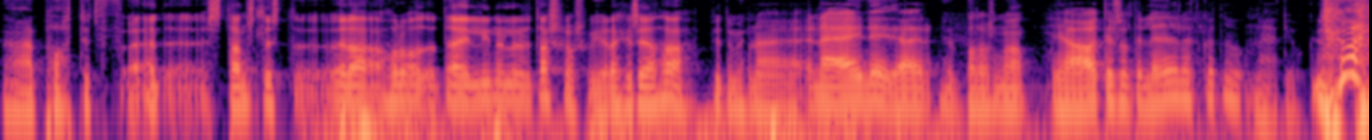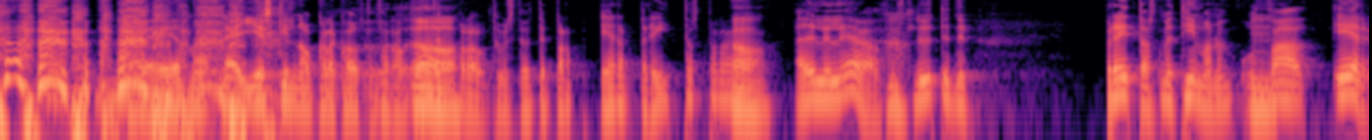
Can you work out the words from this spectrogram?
það er pottitt stanslust verið að horfa á þetta í línulegri dagskrá sko, ég er ekki að segja það, býtum mig nei, nei, nei það er er svona, já, þetta er svolítið leðilegt hvernig nei, nei, hérna, nei, ég skil nákvæmlega hvað að fara á. Þetta er bara, þú veist, þetta er bara er að breytast bara já, eðlilega. Þú veist, hlutinir breytast með tímanum og Mm. það er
